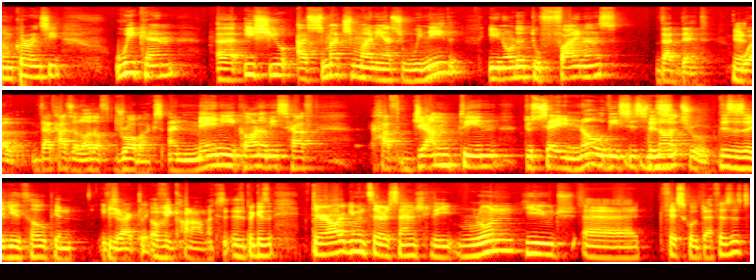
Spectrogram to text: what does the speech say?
own currency, we can uh, issue as much money as we need in order to finance that debt. Yeah. Well, that has a lot of drawbacks, and many economists have have jumped in to say no, this is This not is, true. This is a utopian Exactly. of economics. Is because their arguments are essentially run huge uh, fiscal deficits,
